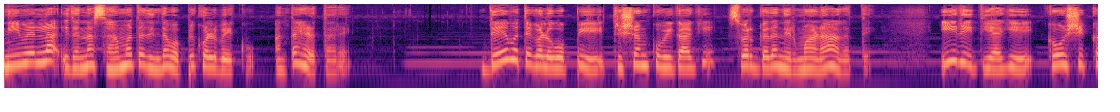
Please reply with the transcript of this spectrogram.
ನೀವೆಲ್ಲ ಇದನ್ನ ಸಹಮತದಿಂದ ಒಪ್ಪಿಕೊಳ್ಳಬೇಕು ಅಂತ ಹೇಳ್ತಾರೆ. ದೇವತೆಗಳು ಒಪ್ಪಿ ತ್ರಿಶಂಕುವಿಗಾಗಿ ಸ್ವರ್ಗದ ನಿರ್ಮಾಣ ಆಗತ್ತೆ. ಈ ರೀತಿಯಾಗಿ ಕೌಶಿಕ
